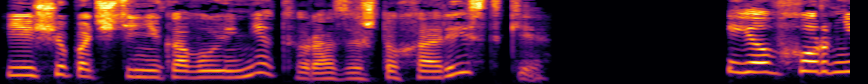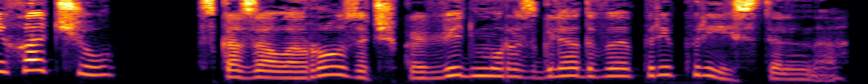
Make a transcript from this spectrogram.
еще почти никого и нет, разве что хористки. «Я в хор не хочу», — сказала Розочка, ведьму разглядывая припристально.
